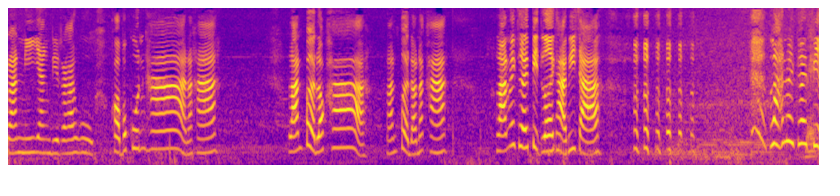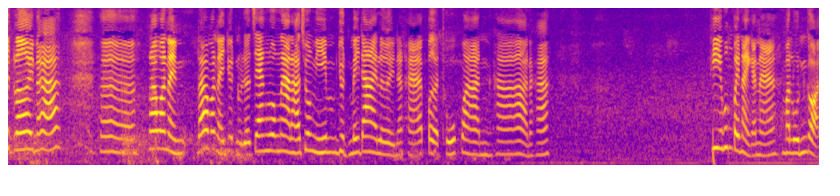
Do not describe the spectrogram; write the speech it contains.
ร้านนี้ยังดีราคาถูกขอบพระคุณค่ะนะคะ ร้านเปิดแล้วค่ะ ร้านเปิดแล้วนะคะ ร้านไม่เคยปิดเลยค่ะพี่จ๋าร้านไม่เคยปิดเลยนะคะถ้าวันไหนถ้าวันไหนหยุดหนูจะแจ้งล่วงหน้านะคะ ช่วงนี้หยุดไม่ได้เลยนะคะ เปิดทุกวันค่ะนะคะ พี่เพิ่งไปไหนกันนะ มาลุ้นก่อน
